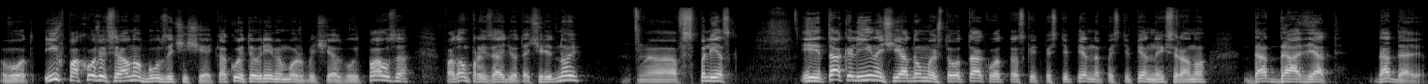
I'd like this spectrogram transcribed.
Вот. Их, похоже, все равно будут зачищать. Какое-то время, может быть, сейчас будет пауза, потом произойдет очередной э, всплеск. И так или иначе, я думаю, что вот так вот, так сказать, постепенно, постепенно их все равно додавят. Додавят.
